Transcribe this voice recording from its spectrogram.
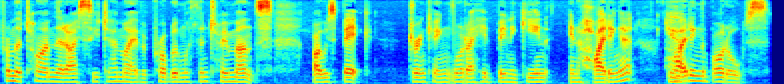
From the time that I said to him, I have a problem within two months, I was back drinking what I had been again and hiding it, Yeah. hiding the bottles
